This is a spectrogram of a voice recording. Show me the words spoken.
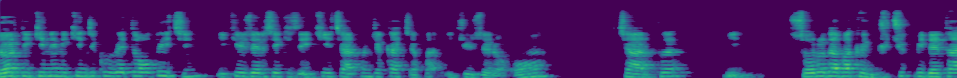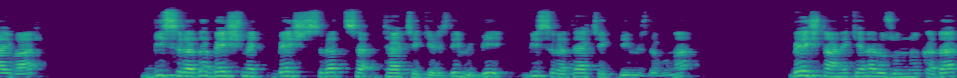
4 2'nin ikinci kuvveti olduğu için 2 üzeri 8'e 2'yi çarpınca kaç yapar? 2 üzeri 10 çarpı 1000. Soruda bakın küçük bir detay var. Bir sırada 5 met 5 sıra tel çekeriz değil mi? Bir, bir sıra tel çektiğimizde buna 5 tane kenar uzunluğu kadar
